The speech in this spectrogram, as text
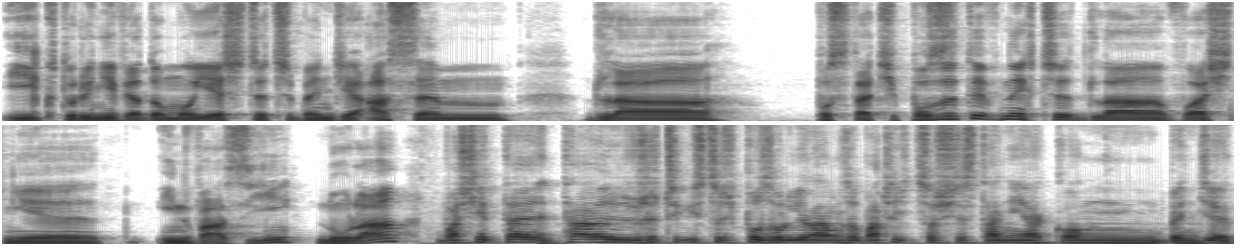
i który nie wiadomo jeszcze, czy będzie asem dla postaci pozytywnych, czy dla właśnie inwazji nula? Właśnie te, ta rzeczywistość pozwoli nam zobaczyć, co się stanie, jak on będzie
